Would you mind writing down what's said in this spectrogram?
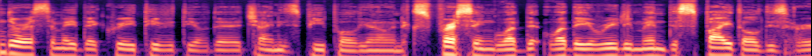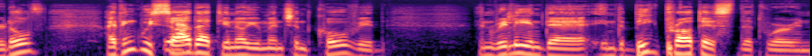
underestimate the creativity of the Chinese people, you know, in expressing what the, what they really meant despite all these hurdles. I think we saw Yeah. that, you know, you mentioned COVID, and really in the in the big protests that were in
